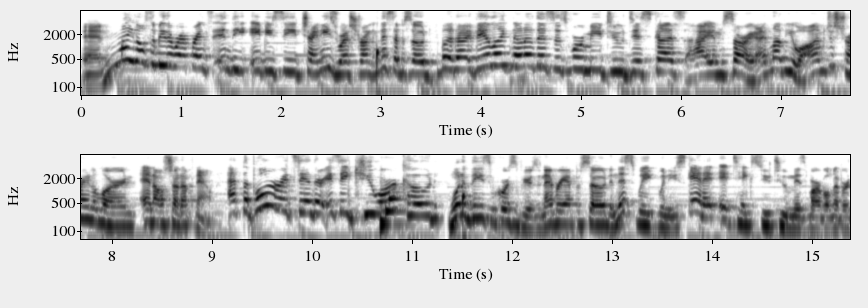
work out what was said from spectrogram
and might also be the reference in the ABC Chinese restaurant in this episode. But I feel like none of this is for me to discuss. I am sorry. I love you all. I'm just trying to learn, and I'll shut up now. At the Polaroid stand, there is a QR code. One of these, of course, appears in every episode, and this week, when you scan it, it takes you to Ms. Marvel number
